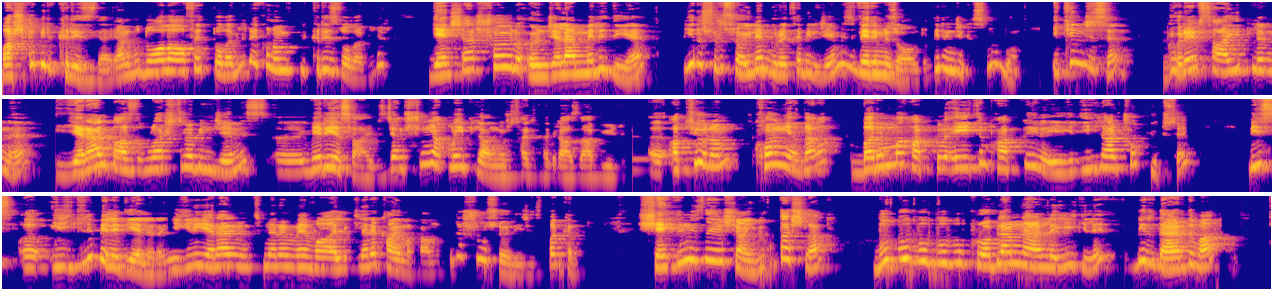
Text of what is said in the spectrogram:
Başka bir krizde yani bu doğal afet de olabilir, ekonomik bir kriz de olabilir. Gençler şöyle öncelenmeli diye bir sürü söylem üretebileceğimiz verimiz oldu. Birinci kısmı bu. İkincisi görev sahiplerine yerel bazda ulaştırabileceğimiz e, veriye sahibiz. Yani şunu yapmayı planlıyoruz harita biraz daha büyüdük. E, atıyorum Konya'da barınma hakkı ve eğitim hakkı ile ilgili ihlal çok yüksek. Biz e, ilgili belediyelere, ilgili yerel yönetimlere ve valiliklere kaymakamlıklara şunu söyleyeceğiz. Bakın şehrinizde yaşayan yurttaşlar bu bu bu bu bu problemlerle ilgili bir derdi var.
